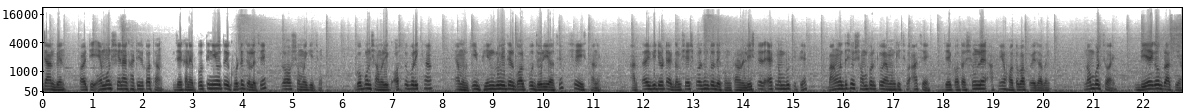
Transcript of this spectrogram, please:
জানবেন ছয়টি এমন সেনা ঘাঁটির কথা, যেখানে প্রতিনিয়তই ঘটে চলেছে রহস্যময় কিছু। গোপন সামরিক অস্ত্র পরীক্ষা, এমনকি ভিনগ্রহীদের গল্প জড়িয়ে আছে সেই স্থানে। আর তাই ভিডিওটা একদম শেষ পর্যন্ত দেখুন, কারণ লিস্টের এক নম্বরটিতে বাংলাদেশের সম্পর্কেও এমন কিছু আছে যে কথা শুনলে আপনিও হতবাক হয়ে যাবেন। নম্বর ছয় ডিয়েগো গ্রাচিয়া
